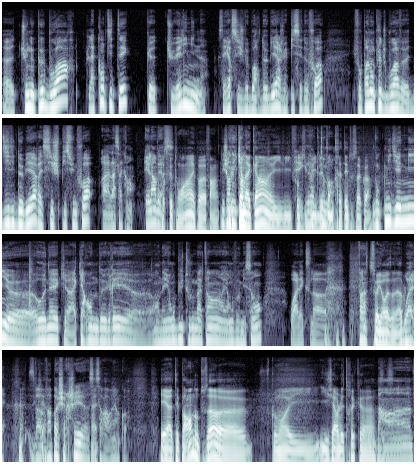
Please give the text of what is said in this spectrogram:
euh, tu ne peux boire la quantité que tu élimines. C'est-à-dire, si je vais boire deux bières, je vais pisser deux fois. Il faut pas non plus que je boive euh, 10 litres de bière, et si je pisse une fois, ah là, ça craint. Et l'inverse. Parce que ton rein est pas. Enfin, j'en ai qu'un. qu'un, euh, il faut qu'il ait le temps de traiter tout ça, quoi. Donc midi et demi euh, au Honeck à 40 degrés euh, en ayant bu tout le matin et en vomissant. Ouais Alex là, euh, enfin Soyons raisonnables. ouais, va, pas chercher, euh, ça Ouais. sert à rien quoi. Et à tes parents, dans tout ça, euh, comment ils, ils gèrent le truc euh, Ben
